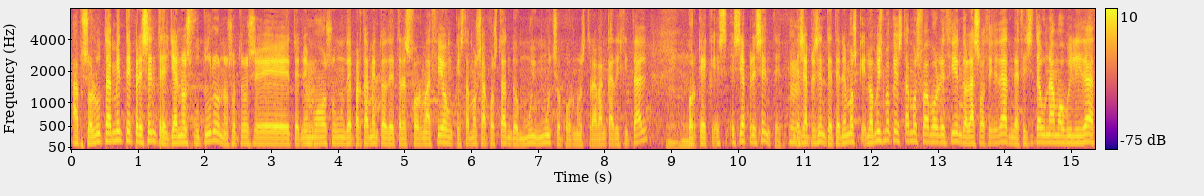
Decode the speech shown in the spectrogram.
absolutamente presente, ya no es futuro. Nosotros eh, tenemos un departamento de transformación que estamos apostando muy mucho por nuestra banca digital, porque es, es ya presente, es ya presente. Tenemos que, lo mismo que estamos favoreciendo, la sociedad necesita una movilidad,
